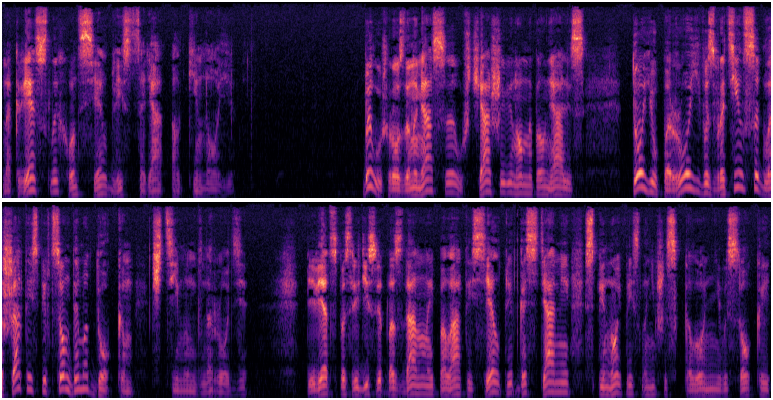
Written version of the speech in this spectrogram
на креслах он сел близ царя Алкиноя. Был уж роздано мясо, уж чаши вином наполнялись. Тою порой возвратился глашатый с певцом Демодоком, чтимым в народе. Певец посреди светлозданной палаты сел пред гостями, спиной прислонившись к колонне высокой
